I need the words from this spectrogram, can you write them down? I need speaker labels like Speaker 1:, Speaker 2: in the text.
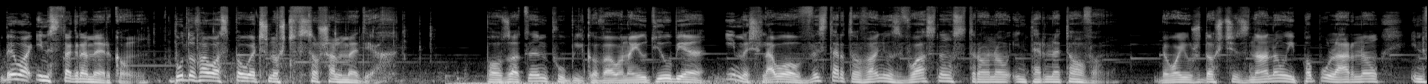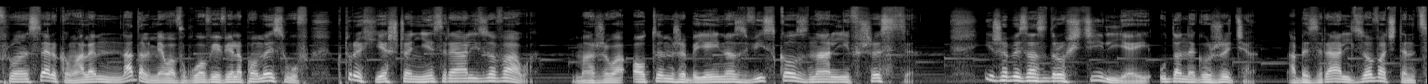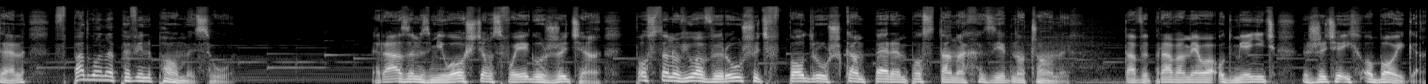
Speaker 1: Była instagramerką, budowała społeczność w social mediach. Poza tym publikowała na YouTubie i myślała o wystartowaniu z własną stroną internetową. Była już dość znaną i popularną influencerką, ale nadal miała w głowie wiele pomysłów, których jeszcze nie zrealizowała. Marzyła o tym, żeby jej nazwisko znali wszyscy i żeby zazdrościli jej udanego życia. Aby zrealizować ten cel, wpadła na pewien pomysł. Razem z miłością swojego życia postanowiła wyruszyć w podróż kamperem po Stanach Zjednoczonych. Ta wyprawa miała odmienić życie ich obojga.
